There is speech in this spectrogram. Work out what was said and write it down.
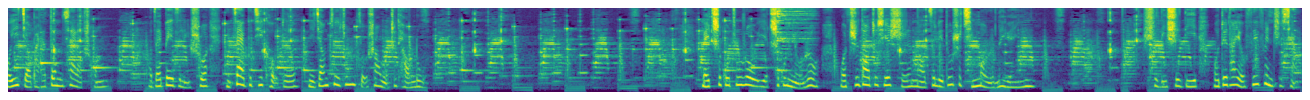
我一脚把她蹬下了床。我在被子里说：“你再不积口德，你将最终走上我这条路。”没吃过猪肉，也吃过牛肉。我知道这些时，脑子里都是秦某人的原因。是的，是的，我对他有非分之想。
